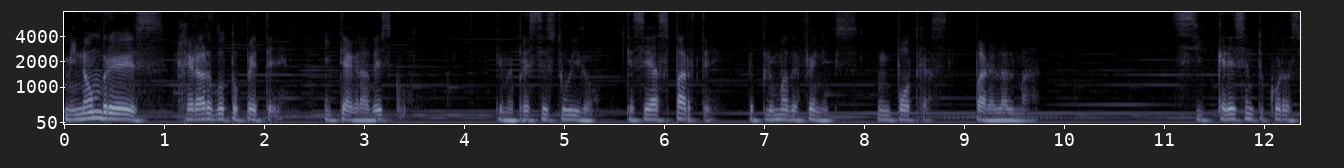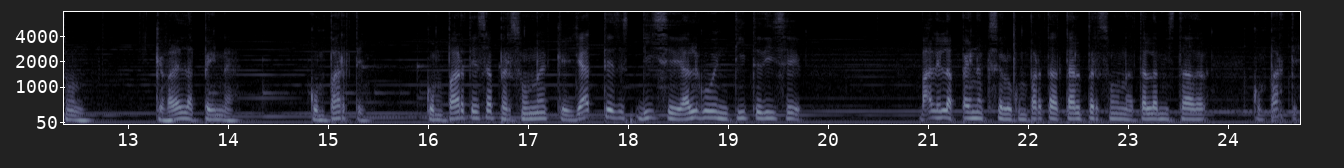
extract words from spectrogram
Mi nombre es Gerardo Topete y te agradezco que me prestes tu oído, que seas parte de Pluma de Fénix, un podcast para el alma. Si crees en tu corazón que vale la pena, comparte. Comparte a esa persona que ya te dice algo en ti, te dice, vale la pena que se lo comparta a tal persona, a tal amistad. Comparte.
